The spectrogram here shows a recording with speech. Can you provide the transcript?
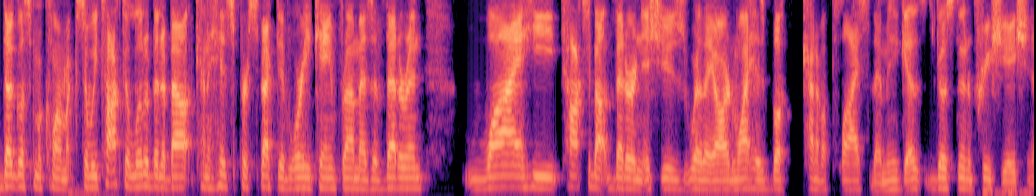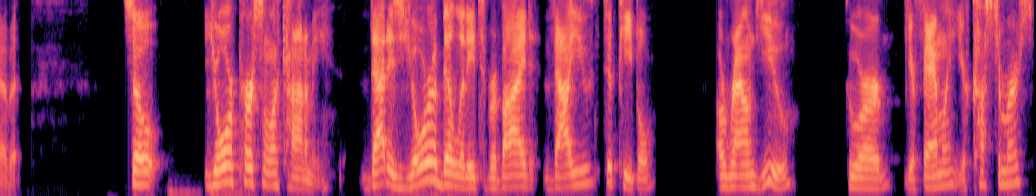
Douglas McCormick. So we talked a little bit about kind of his perspective, where he came from as a veteran, why he talks about veteran issues where they are, and why his book kind of applies to them. And he goes goes through an appreciation of it. So your personal economy, that is your ability to provide value to people around you who are your family, your customers.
